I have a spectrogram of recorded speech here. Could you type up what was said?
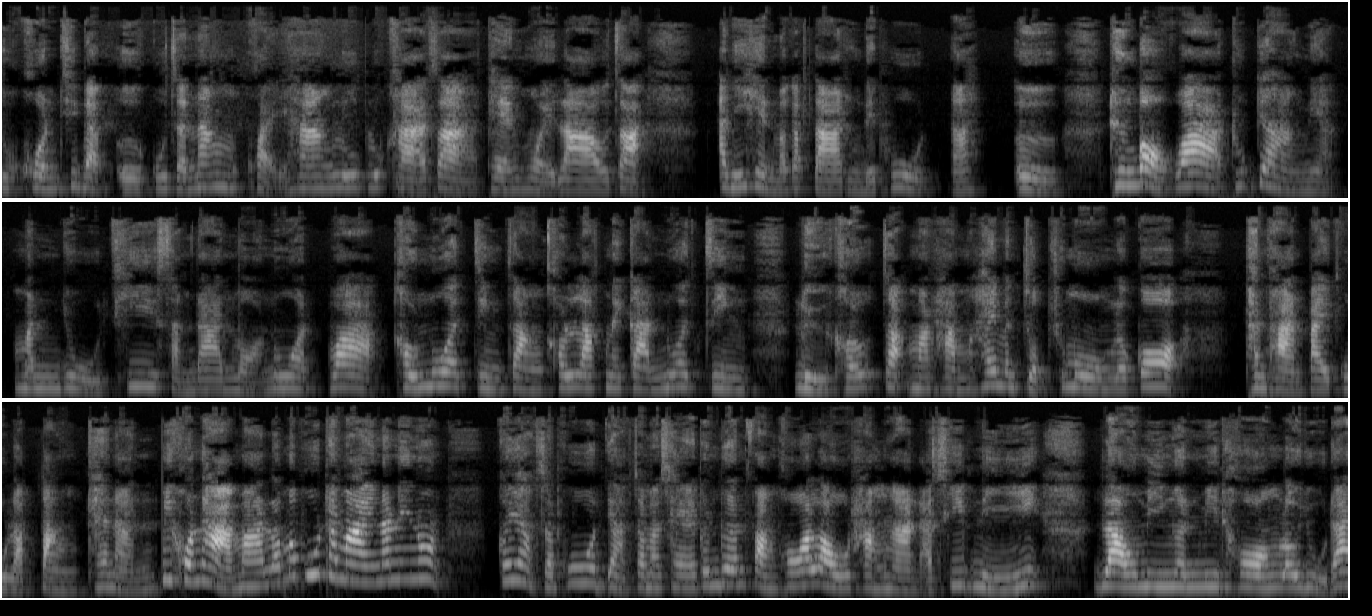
ทุกคนที่แบบเออกูจะนั่งไขว่ห้างรูปลูกค้าจ้ะแทงหวยลาวจ้ะอันนี้เห็นมากับตาถึงได้พูดนะเออ ถึงบอกว่าทุกอย่างเนี่ยมันอยู่ที่สันดานหมอนวดว่าเขานวดจริงจังเขารักในการนวดจริง หรือเขาจะมาทำให้มันจบชั่วโมง แล้วก็ผ่านๆไปกูรับตังค์แค่นั้น มีคนถามมาแล้วมาพูดทำไมนั่นนี่นู่น ก็อยากจะพูดอยากจะมาแชร์เพื่อนๆฟังเพราะว่าเราทำงานอาชีพนี้ เรามีเงินมีทองเราอยู่ได้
